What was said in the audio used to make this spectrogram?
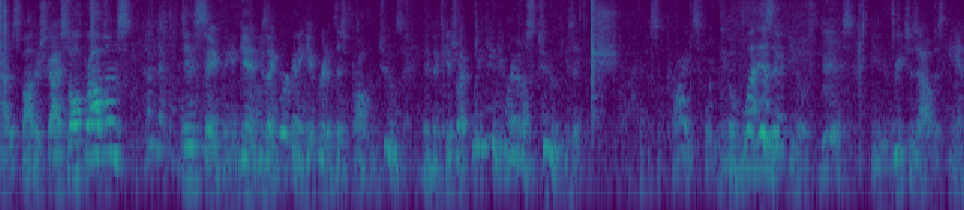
How does Father Sky solve problems? The same thing again. He's like, we're going to get rid of this problem too. And the kids are like, what do you mean get rid of us too? He's like, shh, I have a surprise for you. He goes, what is it? He goes, this. And he reaches out his hand,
